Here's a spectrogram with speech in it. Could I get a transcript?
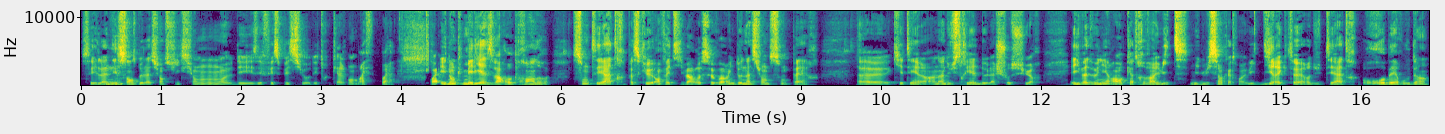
C'est la mmh naissance de la science-fiction, euh, des effets spéciaux, des trucages. Bon, bref, voilà. Et donc Méliès va reprendre son théâtre parce que en fait, il va recevoir une donation de son père, qui était un industriel de la chaussure, et il va devenir en 88, 1888, directeur du théâtre Robert Houdin,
